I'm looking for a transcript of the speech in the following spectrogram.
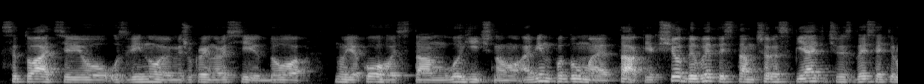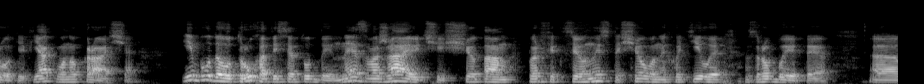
ситуацію з війною між Україною і Росією до ну, якогось там логічного. А він подумає, так, якщо дивитись там через 5, через 10 років, як воно краще. І буде от рухатися туди, не зважаючи, що там перфекціоністи, що вони хотіли зробити. Е,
